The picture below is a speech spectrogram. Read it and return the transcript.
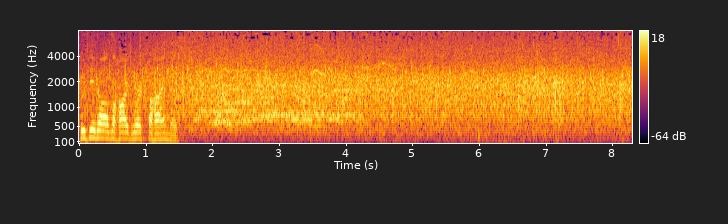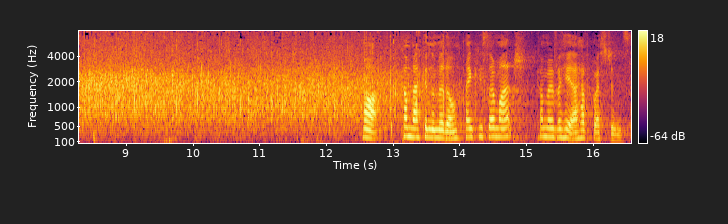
who did all the hard work behind this. Marc, come back in the middle. Thank you so much. Come over here. I have questions.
